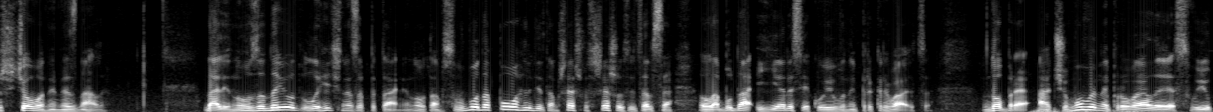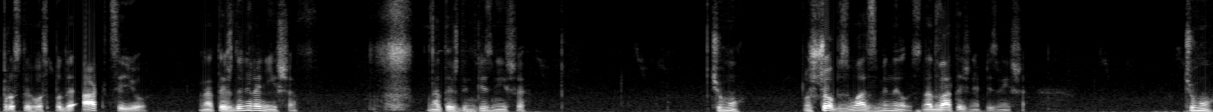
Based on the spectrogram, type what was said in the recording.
що вони не знали? Далі, ну задаю логічне запитання. Ну там свобода поглядів, там ще щось, ще щось, і це все лабуда і єресь, якою вони прикриваються. Добре, а чому ви не провели свою, прости господи, акцію на тиждень раніше? На тиждень пізніше? Чому? Ну що б з вас змінилось на два тижні пізніше? Чому?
